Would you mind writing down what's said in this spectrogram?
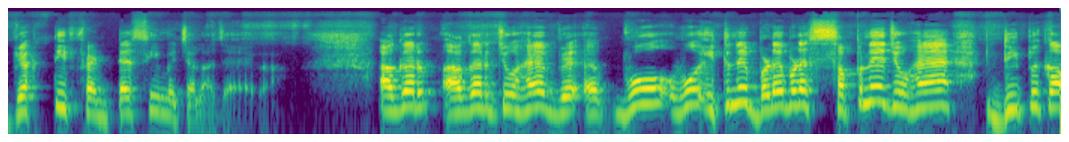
व्यक्ति फैंटेसी में चला जाएगा। अगर अगर जो है वो वो इतने बड़े बड़े सपने जो हैं दीपिका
